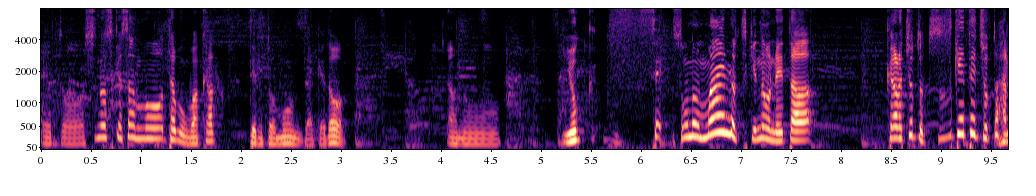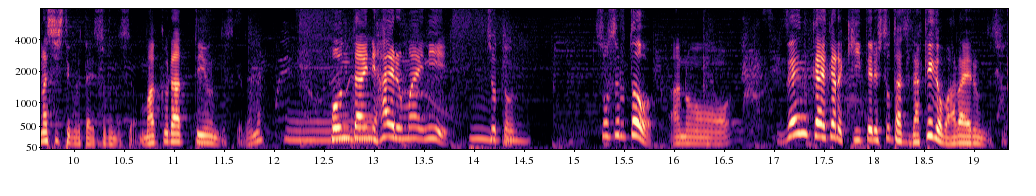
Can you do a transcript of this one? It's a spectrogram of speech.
えー、と志の輔さんも多分分かってると思うんだけど、あのーよくせその前の月のネタからちょっと続けてちょっと話してくれたりするんですよ。枕っていうんですけどね。本題に入る前にちょっとうんうん。そうすると、あのー前回から聞いてる人たちだけが笑えるんですよ。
